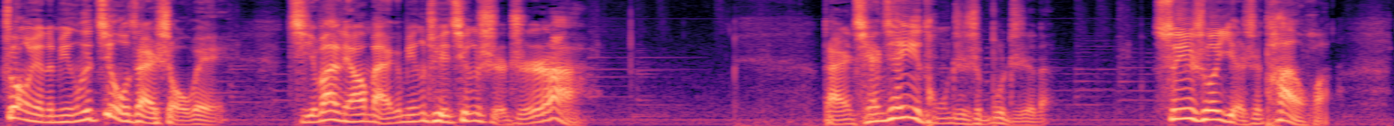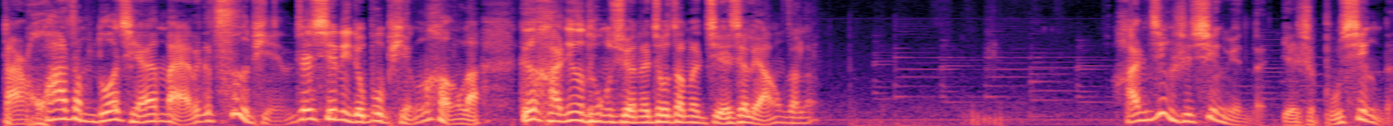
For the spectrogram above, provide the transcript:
状元的名字就在首位，几万两买个名垂青史值啊。但是钱谦益同志是不值的，虽说也是探花。但是花这么多钱买了个次品，这心里就不平衡了。跟韩静同学呢，就这么结下梁子了。韩静是幸运的，也是不幸的。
